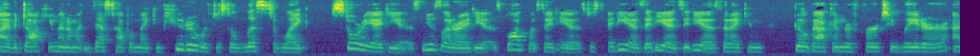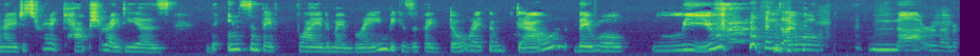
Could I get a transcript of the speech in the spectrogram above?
I have a document on my desktop on my computer with just a list of like story ideas, newsletter ideas, blog post ideas, just ideas, ideas, ideas that I can go back and refer to later. And I just try to capture ideas the instant they fly into my brain because if I don't write them down, they will leave and I will not remember.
